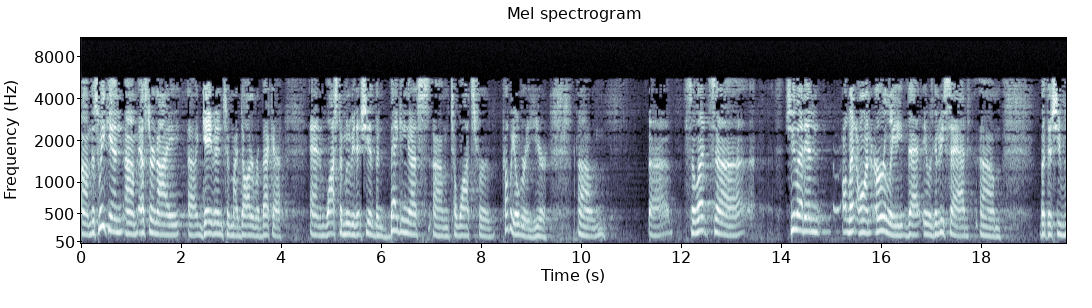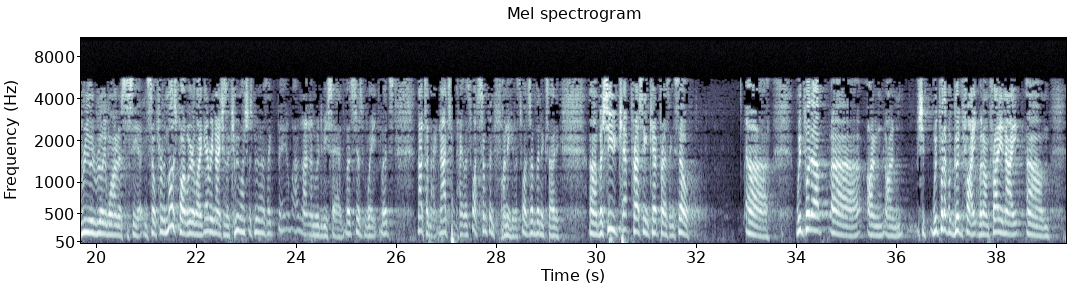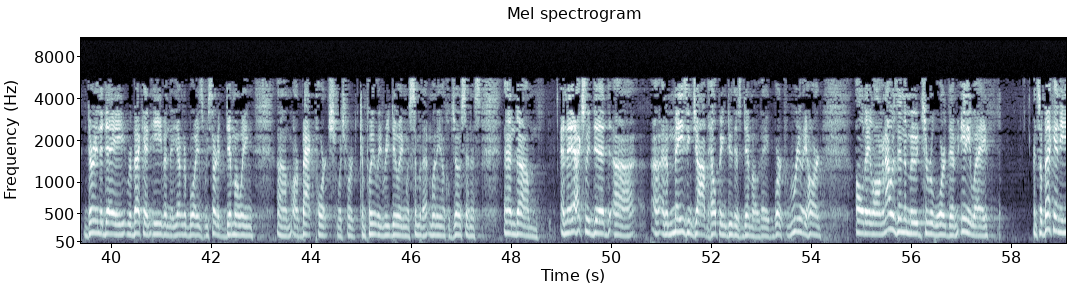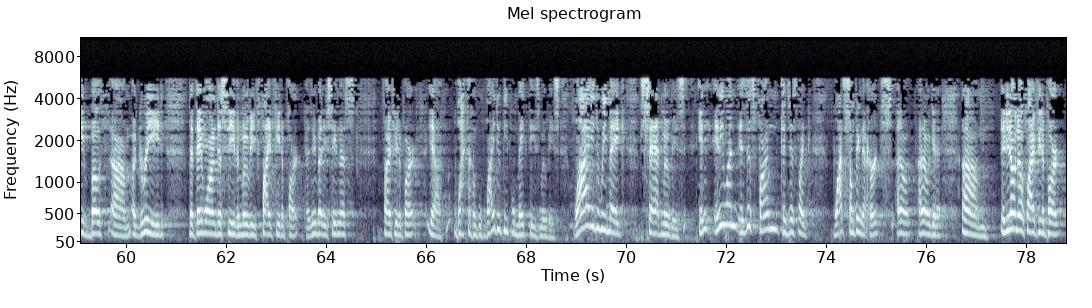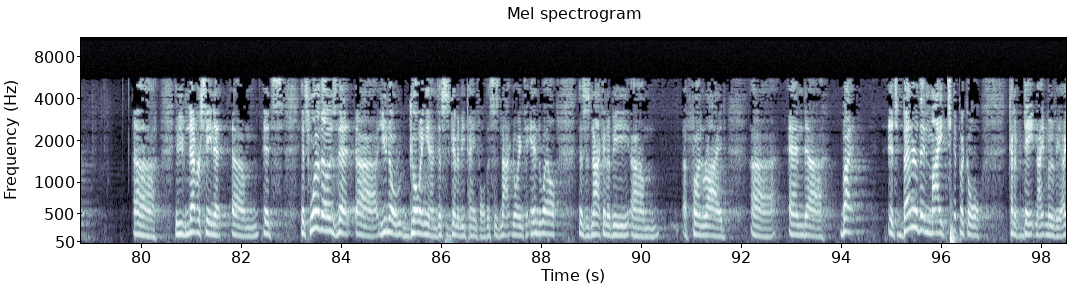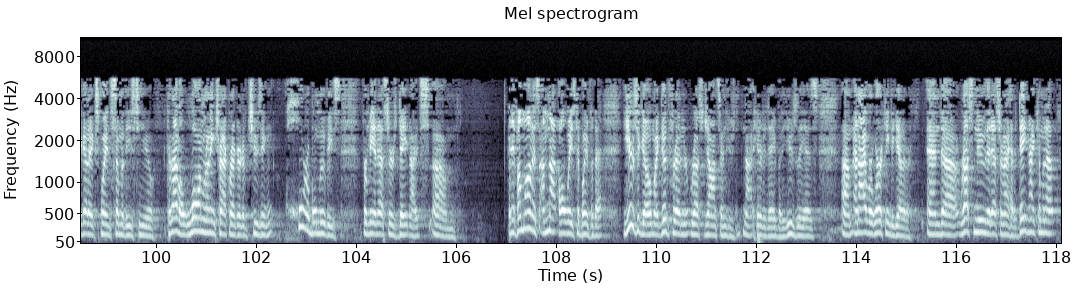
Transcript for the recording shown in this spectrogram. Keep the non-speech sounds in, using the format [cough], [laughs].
Um, this weekend, um, Esther and I uh, gave in to my daughter Rebecca and watched a movie that she has been begging us um, to watch for probably over a year. Um, uh, so let's. Uh, she let in, let on early that it was going to be sad. But that she really, really wanted us to see it. And so for the most part, we were like, every night she's like, can we watch this movie? I was like, I'm not in the mood to be sad. Let's just wait. Let's, not tonight, not tonight. Let's watch something funny. Let's watch something exciting. Um, but she kept pressing and kept pressing. So, uh, we put up, uh, on, on, she, we put up a good fight, but on Friday night, um, during the day, Rebecca and Eve and the younger boys, we started demoing um, our back porch, which we're completely redoing with some of that money Uncle Joe sent us. And um, and they actually did uh, uh, an amazing job helping do this demo. They worked really hard all day long, and I was in the mood to reward them anyway. And so Becca and Eve both um, agreed that they wanted to see the movie Five Feet Apart. Has anybody seen this? Five Feet Apart? Yeah. [laughs] Why, why do people make these movies? Why do we make sad movies? Any, anyone? Is this fun to just like watch something that hurts? I don't. I don't get it. Um, if you don't know Five Feet Apart, uh, if you've never seen it, um, it's it's one of those that uh, you know going in, this is going to be painful. This is not going to end well. This is not going to be um, a fun ride. Uh, and uh, but it's better than my typical kind of date night movie. I got to explain some of these to you because I have a long running track record of choosing horrible movies for me and Esther's date nights. Um, and if I'm honest, I'm not always to blame for that. Years ago, my good friend Russ Johnson, who's not here today, but he usually is, um, and I were working together. And uh, Russ knew that Esther and I had a date night coming up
